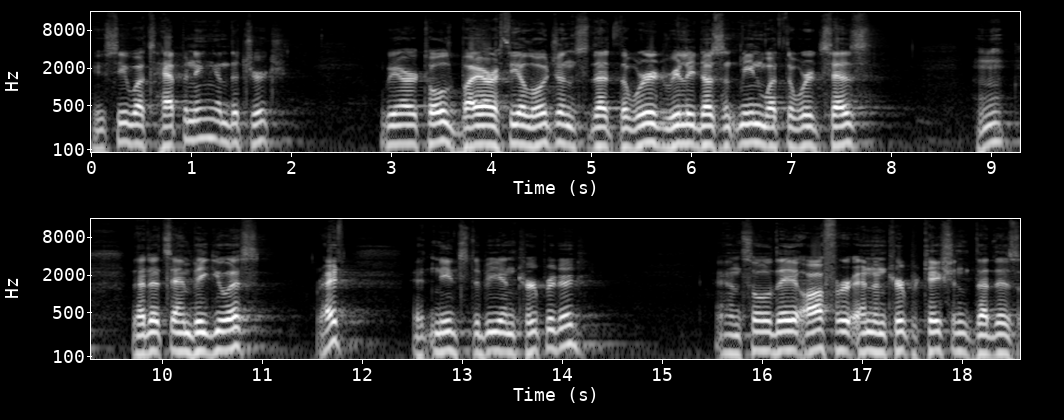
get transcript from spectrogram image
You see what's happening in the church? We are told by our theologians that the word really doesn't mean what the word says, hmm? that it's ambiguous, right? It needs to be interpreted. And so they offer an interpretation that is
